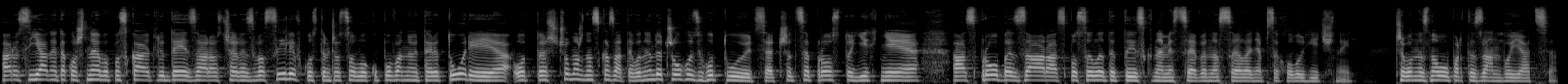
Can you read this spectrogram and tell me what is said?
А росіяни також не випускають людей зараз через Васильівку з тимчасово окупованої території. От що можна сказати? Вони до чогось готуються? Чи це просто їхні спроби зараз посилити тиск на місцеве населення психологічний? Чи вони знову партизан бояться?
